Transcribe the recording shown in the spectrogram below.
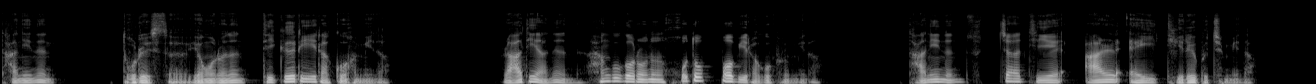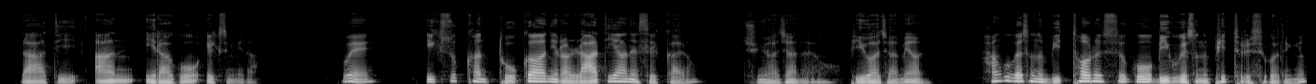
단위는 도를 써요. 영어로는 디그리라고 합니다. 라디안은 한국어로는 호도법이라고 부릅니다 단위는 숫자 뒤에 RAD를 붙입니다. 라디안이라고 읽습니다. 왜 익숙한 도가 아니라 라디안을 쓸까요? 중요하지 않아요. 비유하자면 한국에서는 미터를 쓰고 미국에서는 피트를 쓰거든요.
